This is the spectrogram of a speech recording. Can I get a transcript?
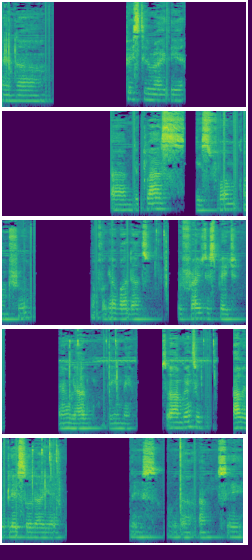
And uh, paste it right here. And the class is form control. Don't forget about that refresh this page and we have the email. So I'm going to have a placeholder here. Placeholder and say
